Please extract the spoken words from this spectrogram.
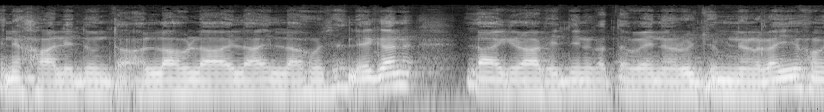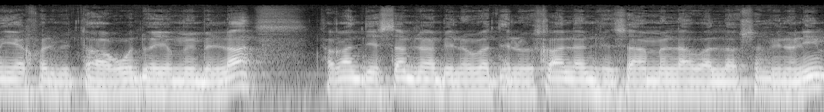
یعنی خالدون تک۔ اللہ الہ اللہ سے لے کر لا اقراف الدین کا طبین رجم الغیف ہوں یکفر بتاغت و یوم بلّہ فقط جسم بلوت الفسام اللہ اللہ سمین علیم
